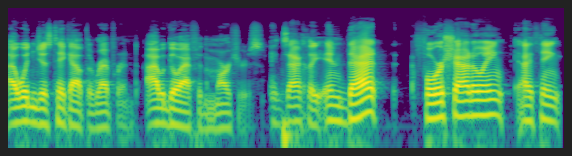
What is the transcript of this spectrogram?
I wouldn't just take out the Reverend. I would go after the marchers." Exactly. And that foreshadowing, I think,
